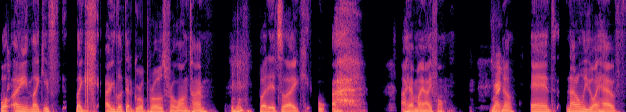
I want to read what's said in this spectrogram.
Well, I mean, like if like I looked at GoPros for a long time, Mhm. but it's like ah, I have my iPhone, Right. you know, and not only do I have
